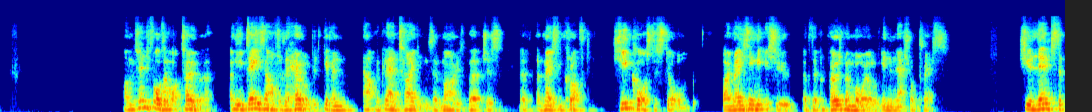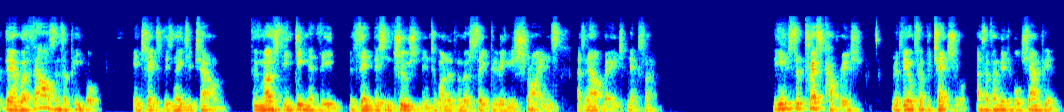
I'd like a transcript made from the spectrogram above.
On the 24th of October, only days after the Herald had given out the glad tidings of Marie's purchase of, of Mason Croft, she caused a storm by raising the issue of the proposed memorial in the national press. She alleged that there were thousands of people in Shakespeare's native town who most indignantly resent this intrusion into one of the most sacred of English shrines as an outrage. Next slide. The instant press coverage revealed her potential as a formidable champion.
